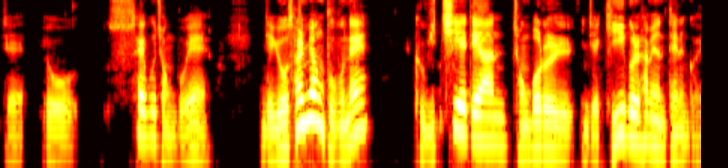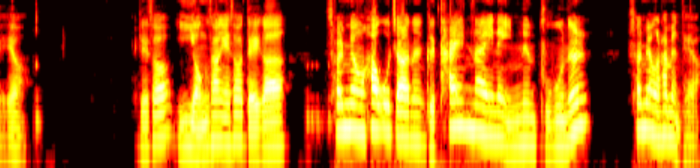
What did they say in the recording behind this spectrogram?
이제 요 세부 정보에 이제 요 설명 부분에 그 위치에 대한 정보를 이제 기입을 하면 되는 거예요. 그래서 이 영상에서 내가 설명하고자 하는 그 타임라인에 있는 부분을 설명을 하면 돼요.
